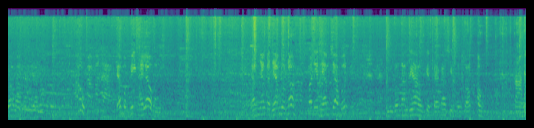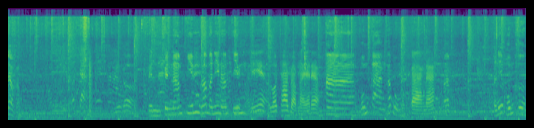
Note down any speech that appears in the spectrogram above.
ว่าว่าเดี๋ยวเอ้าแถมบักพริกให้แล้วมัน มยังกับแถมหมดเนาะว่าเดี๋ยวแถมเสียเบิดหนึ่งสองสามสี่ห้าหกเจ็ดแปดเก้าสิบหนึ่งสองเอ้าต่างแล้วครับนี่ก็เป็นเป็นน้ำจิ้มครับอันนี้น้ำจิ้มอันนี้รสชาติแบบไหนอะเนี่ยอ่าผมกลางครับผมกลางนะครับ อันนี้ผมเคือง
